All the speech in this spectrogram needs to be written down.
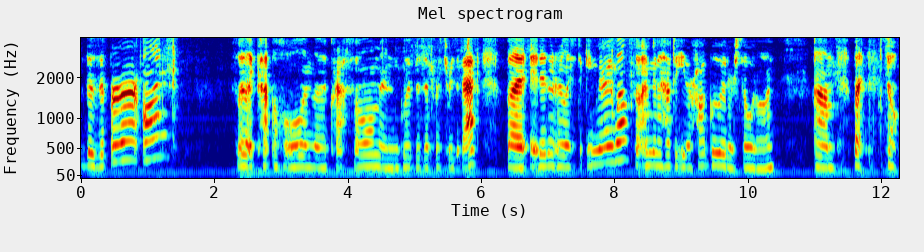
the zipper on. So I like cut a hole in the craft foam and glued the zipper through the back, but it isn't really sticking very well, so I'm gonna have to either hot glue it or sew it on. Um, but so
